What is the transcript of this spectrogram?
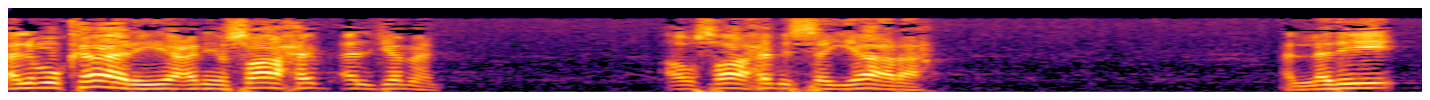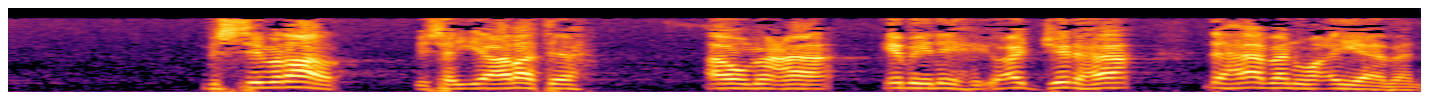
المكاري يعني صاحب الجمل أو صاحب السيارة الذي باستمرار بسيارته أو مع إبله يؤجرها ذهابا وايابا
